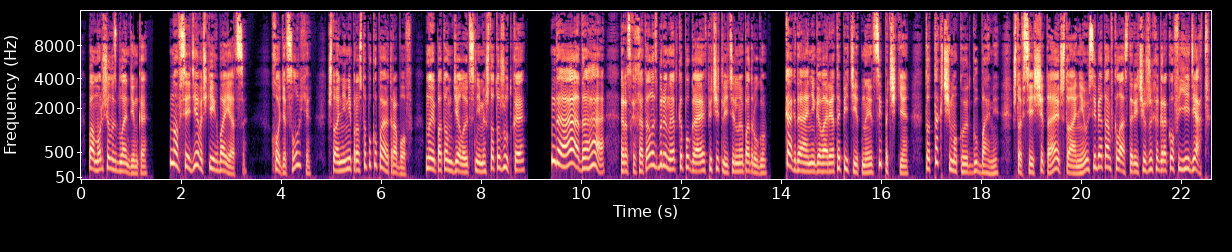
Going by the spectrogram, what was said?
— поморщилась блондинка. «Но все девочки их боятся. Ходят слухи, что они не просто покупают рабов, но и потом делают с ними что-то жуткое». «Да, да», — расхохоталась брюнетка, пугая впечатлительную подругу. Когда они говорят аппетитные цыпочки, то так чмокают губами, что все считают, что они у себя там в кластере чужих игроков едят.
